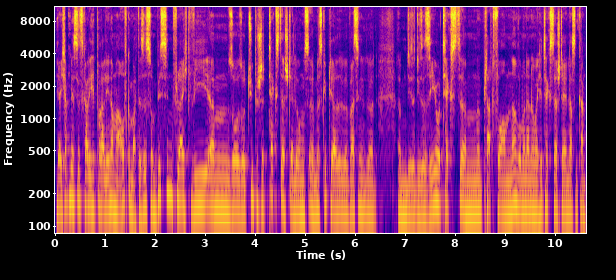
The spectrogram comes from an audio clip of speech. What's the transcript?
Ja, ich habe mir das jetzt gerade hier parallel nochmal aufgemacht. Das ist so ein bisschen vielleicht wie ähm, so, so typische Texterstellungs. Ähm, es gibt ja, äh, weiß nicht, äh, ähm, diese, diese SEO-Text-Plattform, ne, wo man dann irgendwelche Texte erstellen lassen kann.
